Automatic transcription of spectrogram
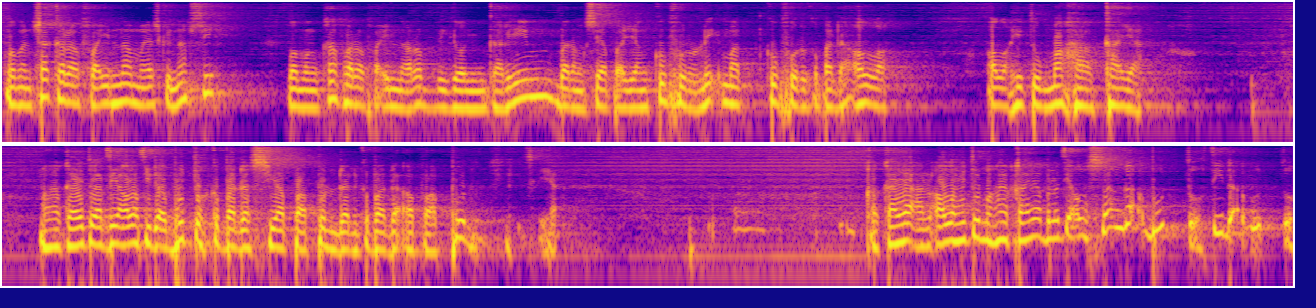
Wa man syakara fa inna ma nafsi wa man kafara fa inna rabbi ghaniyyun karim. Barang siapa yang kufur nikmat kufur kepada Allah, Allah itu maha kaya. Maha kaya itu artinya Allah tidak butuh kepada siapa pun dan kepada apa pun. ya. Kekayaan Allah itu maha kaya berarti Allah sangat butuh, tidak butuh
